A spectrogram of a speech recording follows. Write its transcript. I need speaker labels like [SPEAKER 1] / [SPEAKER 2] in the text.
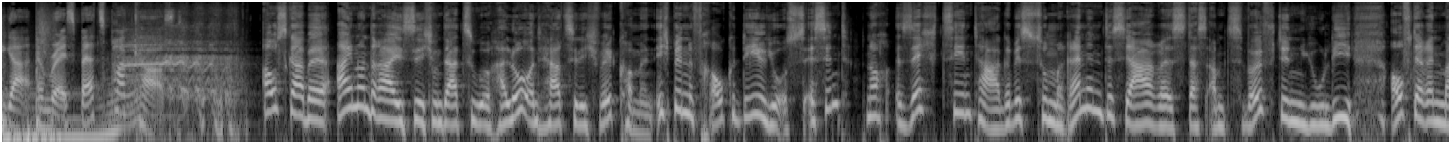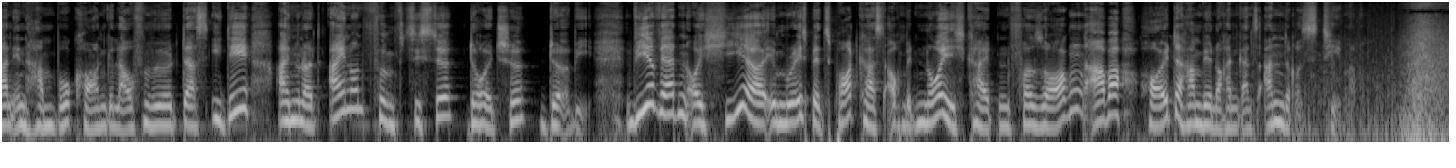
[SPEAKER 1] Sieger im Race Bats Podcast.
[SPEAKER 2] Ausgabe 31 und dazu hallo und herzlich willkommen. Ich bin Frauke Delius. Es sind noch 16 Tage bis zum Rennen des Jahres, das am 12. Juli auf der Rennbahn in Hamburg-Horn gelaufen wird. Das ID 151. Deutsche Derby. Wir werden euch hier im RaceBets Podcast auch mit Neuigkeiten versorgen, aber heute haben wir noch ein ganz anderes Thema.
